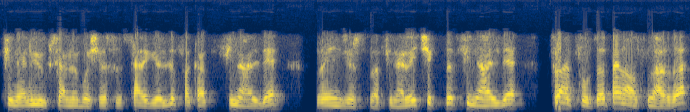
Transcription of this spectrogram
finali yükselme başarısı sergiledi. Fakat finalde Rangers'la finale çıktı. Finalde Frankfurt'a penaltılarda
